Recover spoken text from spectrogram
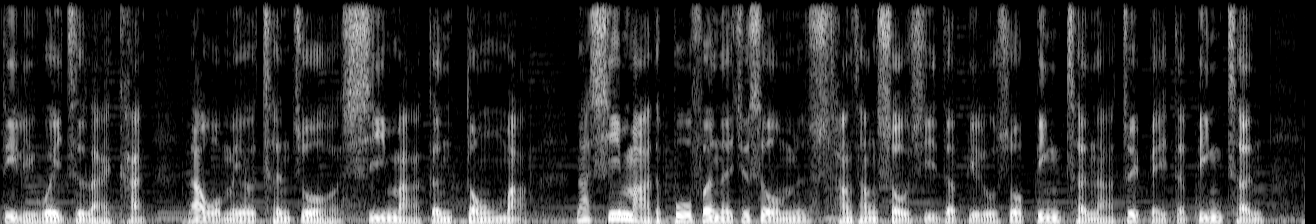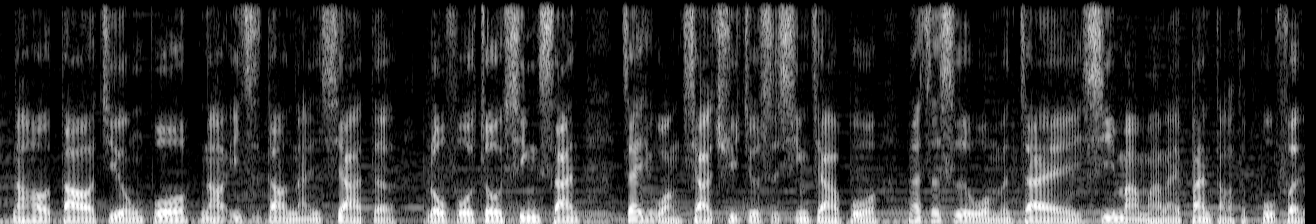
地理位置来看，那我们又称作西马跟东马。那西马的部分呢，就是我们常常熟悉的，比如说槟城啊，最北的槟城。然后到吉隆坡，然后一直到南下的柔佛州新山，再往下去就是新加坡。那这是我们在西马马来半岛的部分。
